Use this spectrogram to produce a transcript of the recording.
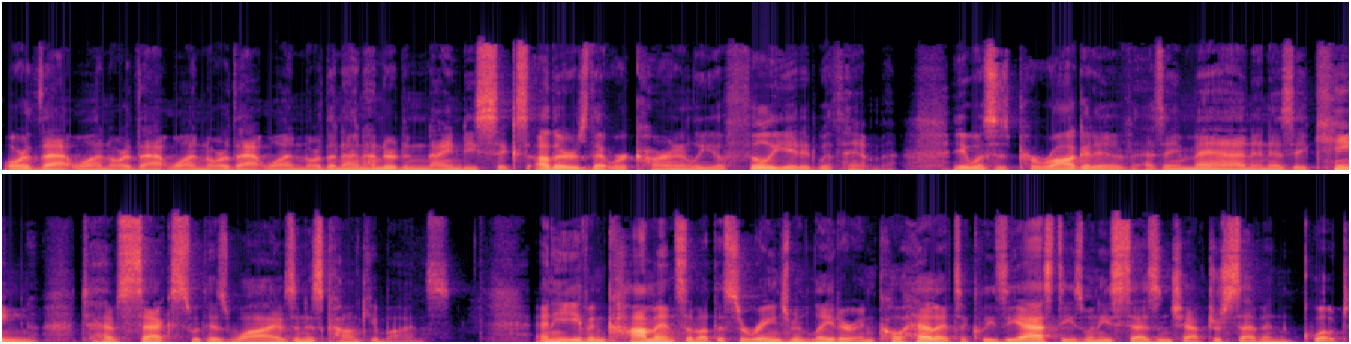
or that one or that one or that one or the 996 others that were carnally affiliated with him. It was his prerogative as a man and as a king to have sex with his wives and his concubines. And he even comments about this arrangement later in Kohelet, Ecclesiastes, when he says in chapter 7, quote,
